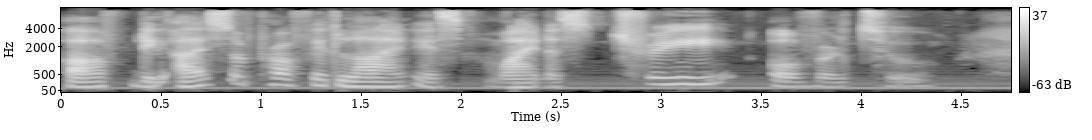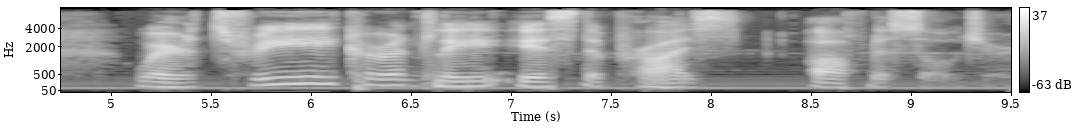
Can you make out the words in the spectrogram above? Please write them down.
of the isoprofit line is minus 3 over 2, where 3 currently is the price of the soldier.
